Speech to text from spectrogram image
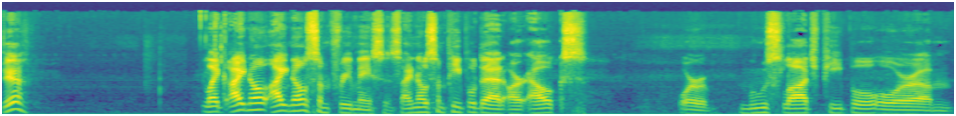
Yeah. Like I know I know some Freemasons. I know some people that are Elks or Moose Lodge people or um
